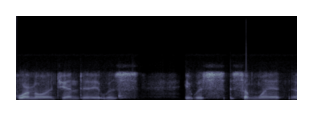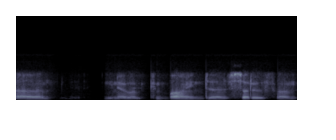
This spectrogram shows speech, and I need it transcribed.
formal agenda, it was it was somewhat, uh, you know, combined uh, sort of. Um,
